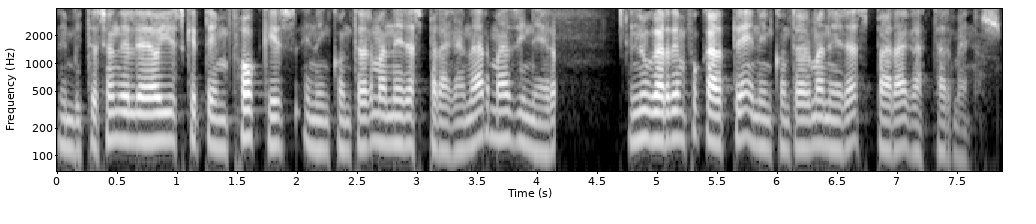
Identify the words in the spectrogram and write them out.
La invitación del día de hoy es que te enfoques en encontrar maneras para ganar más dinero en lugar de enfocarte en encontrar maneras para gastar menos.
